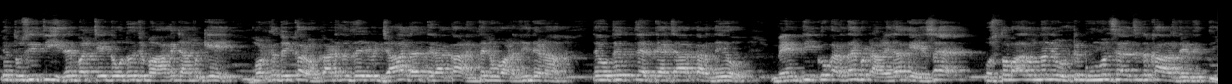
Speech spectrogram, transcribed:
ਕਿ ਤੁਸੀਂ ਧੀ ਦੇ ਬੱਚੇ ਦੋ ਦੋ ਜਵਾਕ ਜੰਮ ਕੇ ਮੁੜ ਕੇ ਤੁਸੀਂ ਘਰੋਂ ਕੱਢ ਦਿੰਦੇ ਜਿਵੇਂ ਜਾ ਜਾ ਤੇਰਾ ਘਰ ਤੈਨੂੰ ਵੜ ਨਹੀਂ ਦੇਣਾ ਤੇ ਉਹਦੇ ਤੇ ਅਤਿਆਚਾਰ ਕਰਦੇ ਹੋ। ਬੇਨਤੀ ਇੱਕੋ ਕਰਦਾ ਇਹ ਬਟਾਲੇ ਦਾ ਕੇਸ ਹੈ। ਉਸ ਤੋਂ ਬਾਅਦ ਉਹਨਾਂ ਨੇ ਉਲਟ ਵੂਮਨ ਸੈੱਲ 'ਚ ਦਰਖਾਸਤ ਦੇ ਦਿੱਤੀ।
